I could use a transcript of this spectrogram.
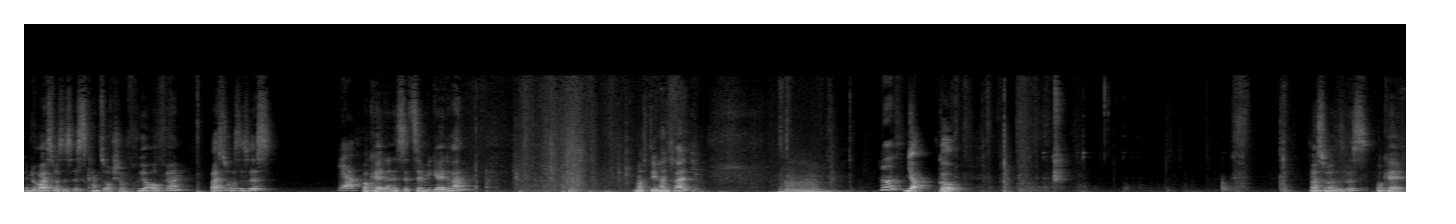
Wenn du weißt, was es ist, kannst du auch schon früher aufhören. Weißt du, was es ist? Ja. Okay, dann ist jetzt der Miguel dran. Mach die Hand rein. Los? Ja, go! Weißt du, was es ist? Okay.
